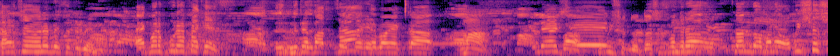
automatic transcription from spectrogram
সাড়ে ছয় হলে বেঁচে দেবেন। একবার পুরো প্যাকেজ দুইটা বাচ্চা এবং একটা মা। খুবই সুন্দর। দর্শক বন্ধুরা, অত্যন্ত মানে অবিশ্বাস্য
